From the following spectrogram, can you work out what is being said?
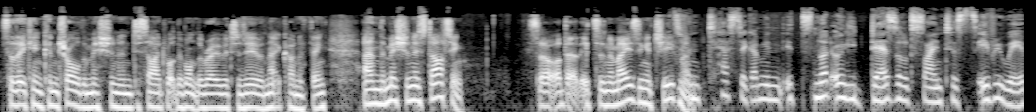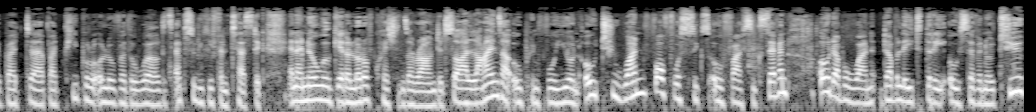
so they can control the mission and decide what they want the rover to do and that kind of thing. And the mission is starting. So uh, that, it's an amazing achievement. Fantastic. I mean, it's not only dazzled scientists everywhere, but uh, but people all over the world. It's absolutely fantastic. And I know we'll get a lot of questions around it. So our lines are open for you on 021 446 0567 011 883 0702.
